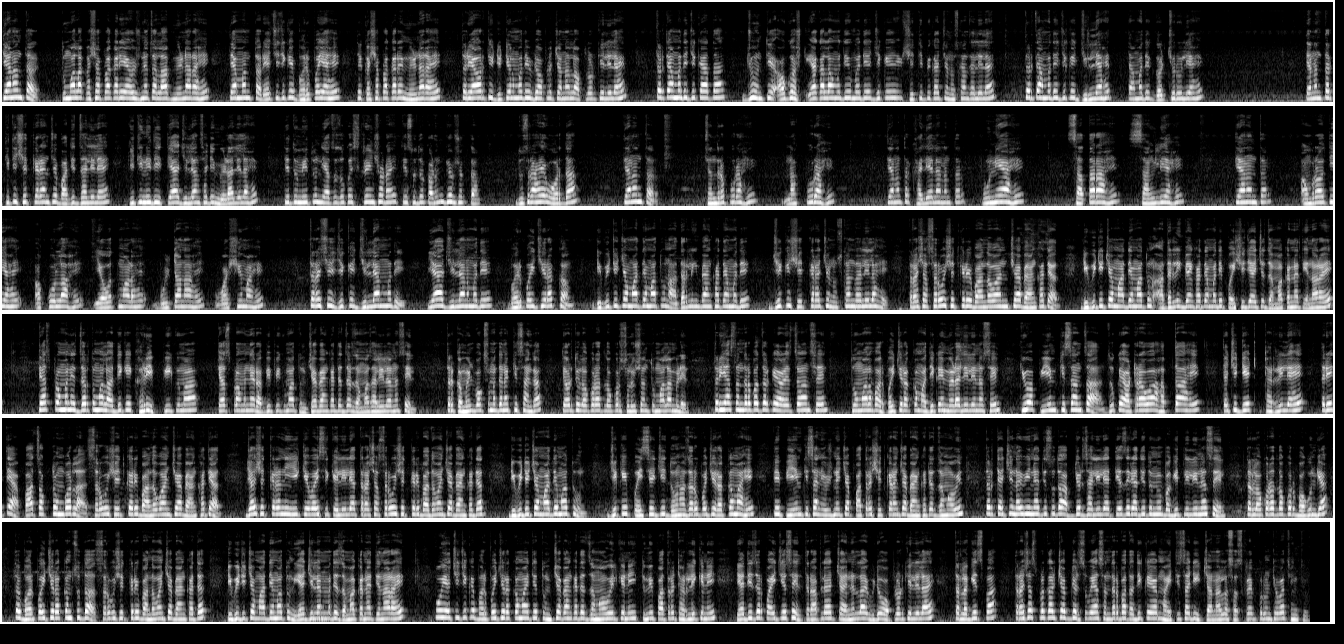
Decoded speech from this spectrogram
त्यानंतर तुम्हाला कशाप्रकारे या योजनेचा लाभ मिळणार आहे त्यानंतर याची जी काही भरपाई आहे ते कशाप्रकारे मिळणार आहे तर यावरती डिटेलमध्ये व्हिडिओ आपल्या चॅनलला अपलोड केलेले आहे. तर त्यामध्ये जे काय आता जून ते ऑगस्ट या कालावधीमध्ये जे काही शेती पिकाचे नुकसान झालेलं आहे तर त्यामध्ये जे काही जिल्हे आहेत त्यामध्ये गडचिरोली आहे. त्यानंतर किती शेतकऱ्यांचे बाधित झालेले आहे किती निधी त्या जिल्ह्यांसाठी मिळालेला आहे ते तुम्ही इथून याचा जो काही स्क्रीनशॉट आहे ते सुद्धा काढून घेऊ शकता. दुसरा आहे वर्धा त्यानंतर चंद्रपूर आहे नागपूर आहे त्यानंतर खाली आल्यानंतर पुणे आहे सातारा आहे सांगली आहे. त्यानंतर अमरावती आहे अकोला आहे यवतमाळ आहे बुलढाणा आहे वाशिम आहे. तर असे जे काही जिल्ह्यांमध्ये या जिल्ह्यांमध्ये भरपाईची रक्कम डी बी टीच्या माध्यमातून आधार लिंक बँक खात्यामध्ये जे काही शेतकऱ्याचे नुकसान झालेलं आहे तर अशा सर्व शेतकरी बांधवांच्या बँक खात्यात डी बी टीच्या माध्यमातून आधार लिंक बँक खात्यामध्ये पैसे जे जमा करण्यात येणार आहे. त्याचप्रमाणे जर तुम्हाला अधिक एक खरीप पीक विमा त्याचप्रमाणे रब्बी पीक विमा तुमच्या बँक खात्यात जर जमा झालेला नसेल तर कमेंट बॉक्समध्ये नक्की सांगा. त्यावरती लवकरात लवकर सोल्युशन तुम्हाला मिळेल. तर या संदर्भात जर काही अडचण असेल तुम्हाला भरपाईची रक्कम अधिकही मिळालेली नसेल किंवा पी एम किसानचा जो काही अठरावा हप्ता आहे त्याची डेट ठरलेली आहे तर येत्या पाच ऑक्टोंबरला सर्व शेतकरी बांधवांच्या बँक खात्यात ज्या शेतकऱ्यांनी ई के वाय सी केलेली आहे तर अशा सर्व शेतकरी बांधवांच्या बँक खात्यात डी बी माध्यमातून जे काही पैसेची दोन हजार रुपयाची रक्कम आहे ते पी एम किसान योजनेच्या पात्र शेतकऱ्यांच्या बँक खात्यात जमा होईल. तर त्याची नवीन यादीसुद्धा अपडेट झालेली आहे. ते जर यादी तुम्ही बघितलेली नसेल तर लवकरात लवकर बघून घ्या. तर भरपाईची रक्कमसुद्धा सर्व शेतकरी बांधवांच्या बँक खात्यात डी बी माध्यमातून या जिल्ह्यांमध्ये जमा करण्यात येणार आहे. व याची जी काही भरपाईची रक्कम आहे ते तुमच्या बँक खात्यात जमा होईल की नाही तुम्ही पात्र ठरले की नाही यादी जर पाहिजे असेल तर आपल्या चॅनलला व्हिडिओ अपलोड केलेला आहे. तर लगेच पहा. तर अशाच प्रकारचे अपडेट्स व या संदर्भात अधिक माहितीसाठी चॅनलला सबस्क्राईब करून ठेवा. थँक्यू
